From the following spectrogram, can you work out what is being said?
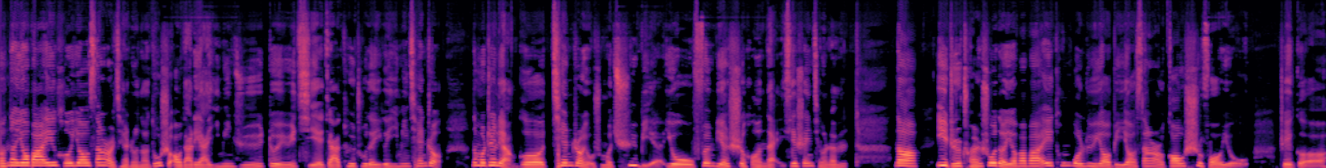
呃，那幺八 A 和幺三二签证呢，都是澳大利亚移民局对于企业家推出的一个移民签证。那么这两个签证有什么区别？又分别适合哪些申请人？那一直传说的幺八八 A 通过率要比幺三二高，是否有这个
